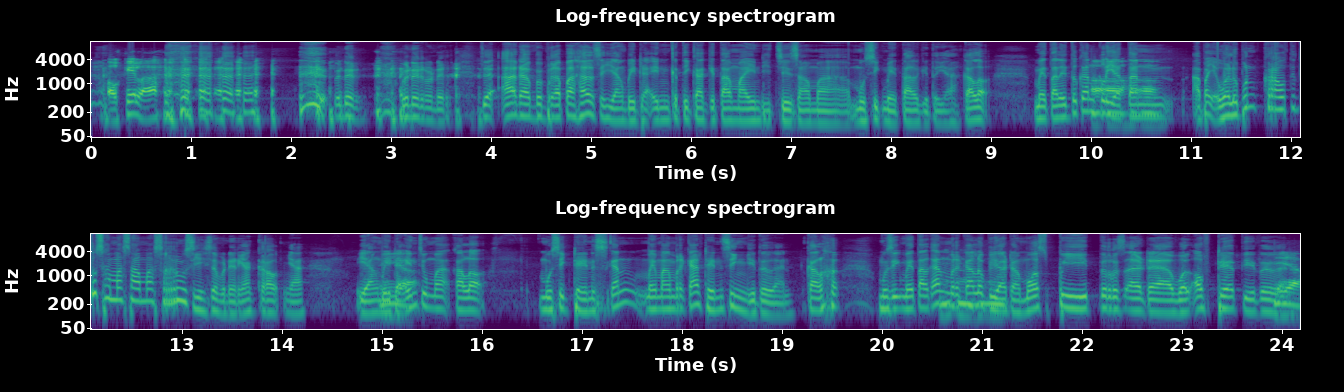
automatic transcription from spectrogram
oke lah bener bener bener. Ada beberapa hal sih yang bedain ketika kita main DJ sama musik metal gitu ya. Kalau metal itu kan Ah, kelihatan apa ya? Walaupun crowd itu sama-sama seru sih sebenarnya crowdnya. Yang bedain Iya. cuma kalau musik dance kan memang mereka dancing gitu kan. Kalau musik metal kan mereka Mm-mm. lebih ada mosh pit, terus ada wall of death gitu kan. iya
